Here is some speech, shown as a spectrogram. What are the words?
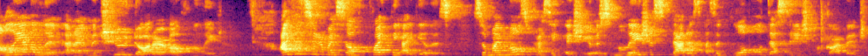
Aliana Lim and I am a true daughter of Malaysia. I consider myself quite the idealist, so my most pressing issue is Malaysia's status as a global destination for garbage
